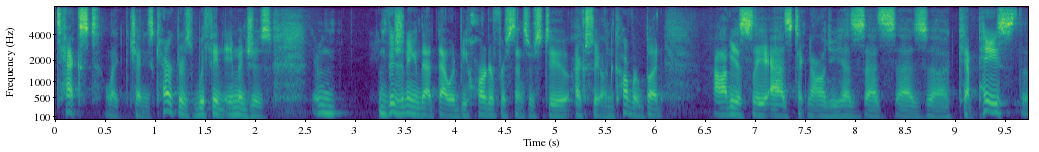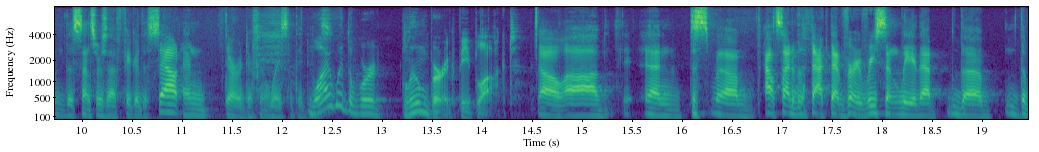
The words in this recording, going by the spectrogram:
text, like Chinese characters, within images envisioning that that would be harder for censors to actually uncover. But obviously, as technology has, has, has uh, kept pace, the, the, censors have figured this out, and there are different ways that they do Why this. would the word Bloomberg be blocked? Oh, uh, and this, um, outside of the fact that very recently that the the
